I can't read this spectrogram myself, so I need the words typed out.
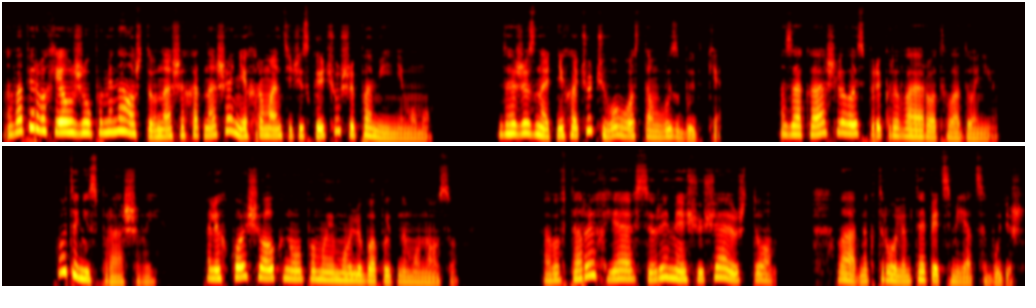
«Во-первых, я уже упоминала, что в наших отношениях романтической чуши по минимуму. Даже знать не хочу, чего у вас там в избытке». Закашлялась, прикрывая рот ладонью. Вот и не спрашивай. Легко щелкнул по моему любопытному носу. А во-вторых, я все время ощущаю, что... Ладно, к троллям ты опять смеяться будешь.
